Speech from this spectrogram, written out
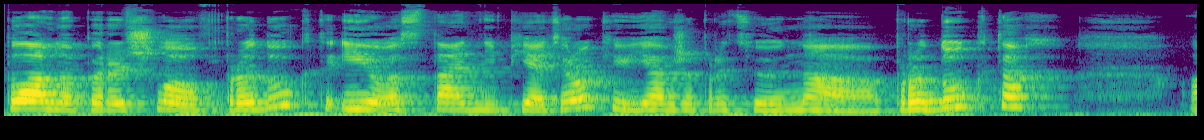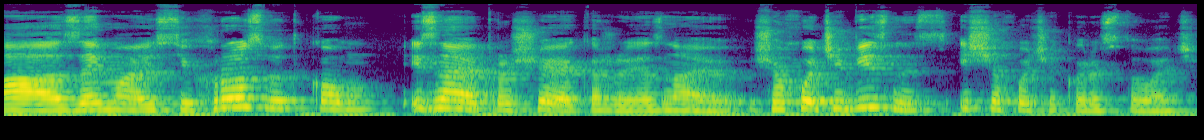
плавно перейшло в продукт, і останні 5 років я вже працюю на продуктах. А займаюся їх розвитком і знаю про що я кажу. Я знаю, що хоче бізнес і що хоче користувач.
